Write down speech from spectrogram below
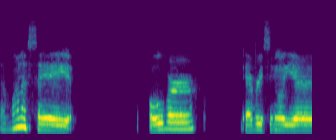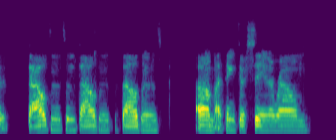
I want to say, over every single year, thousands and thousands and thousands. Um, I think they're saying around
